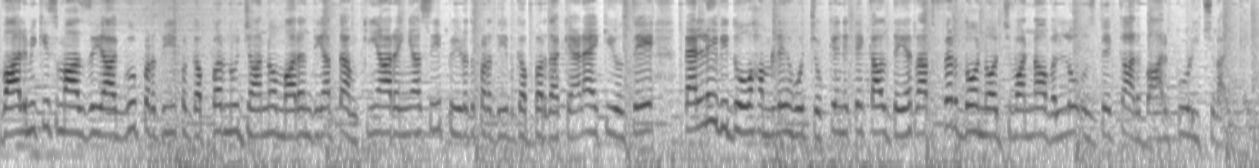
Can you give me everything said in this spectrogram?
ਵਾਲਮੀਕੀ ਸਮਾਜ ਦੇ ਆਗੂ ਪ੍ਰਦੀਪ ਗੱਬਰ ਨੂੰ ਜਾਨੋਂ ਮਾਰਨ ਦੀਆਂ ਧਮਕੀਆਂ ਆ ਰਹੀਆਂ ਸੀ। ਪੀੜਤ ਪ੍ਰਦੀਪ ਗੱਬਰ ਦਾ ਕਹਿਣਾ ਹੈ ਕਿ ਉਸਦੇ ਪਹਿਲੇ ਵੀ ਦੋ ਹਮਲੇ ਹੋ ਚੁੱਕੇ ਨੇ ਤੇ ਕੱਲ ਦੇਰ ਰਾਤ ਫਿਰ ਦੋ ਨੌਜਵਾਨਾਂ ਵੱਲੋਂ ਉਸਦੇ ਘਰ ਬਾਹਰ ਗੋਲੀ ਚਲਾਈ ਗਈ।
